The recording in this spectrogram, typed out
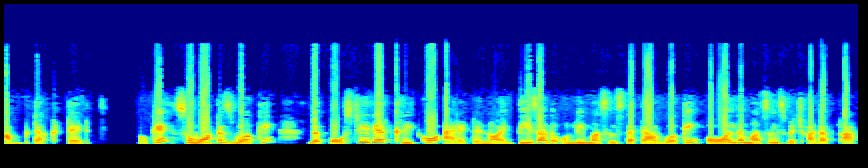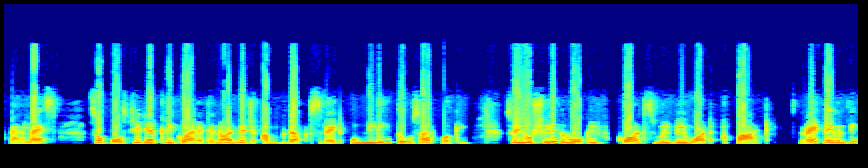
abducted. Okay? So what is working? The posterior cricoarytenoid these are the only muscles that are working. All the muscles which adduct are paralyzed so posterior cricoarytenoid which abducts, right? Only those are working. So usually the vocal cords will be what? Apart right? They will be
